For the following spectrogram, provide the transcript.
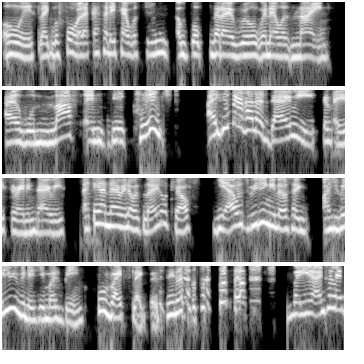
Always. Like before, like I said, if I was to read a book that I wrote when I was nine, I would laugh and be cringed. I think I had a diary because I used to write in diaries. I think I diary when I was nine or 12. Yeah, I was reading it. I was like, are you even a human being who writes like this? You know? but yeah, I feel like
